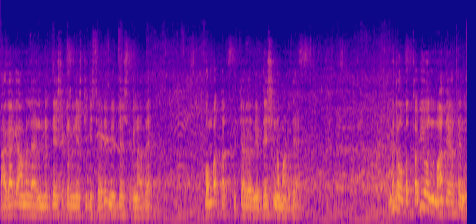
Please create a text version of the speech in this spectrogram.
ಹಾಗಾಗಿ ಆಮೇಲೆ ನಿರ್ದೇಶಕರ ಲಿಸ್ಟಿಗೆ ಸೇರಿ ನಿರ್ದೇಶಕನಾದೆ. ಒಂಬತ್ತು ಹತ್ತು ಪಿಕ್ಚರ್ ನಿರ್ದೇಶನ ಮಾಡಿದೆ. ಆಮೇಲೆ ಒಬ್ಬ ಕವಿ ಒಂದು ಮಾತು ಹೇಳ್ತೇನೆ.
